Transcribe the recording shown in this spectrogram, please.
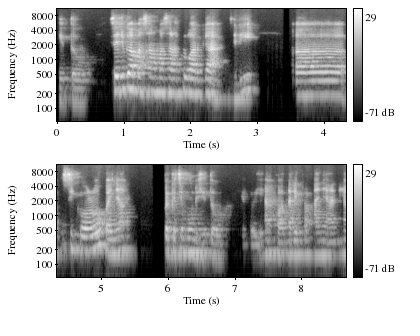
gitu. Saya juga masalah-masalah keluarga. Jadi uh, psikolog banyak berkecimpung di situ gitu ya. Kalau tadi pertanyaannya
